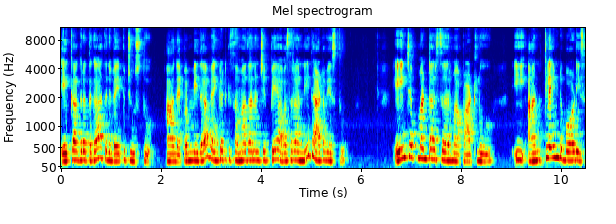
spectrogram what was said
ఏకాగ్రతగా అతని వైపు చూస్తూ ఆ నెపం మీద వెంకట్కి సమాధానం చెప్పే అవసరాన్ని దాటవేస్తూ. ఏం చెప్పమంటారు సార్ మా పాటలు? ఈ అన్క్లెయిమ్డ్ బాడీస్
